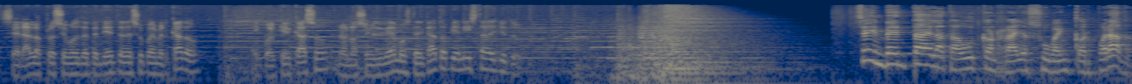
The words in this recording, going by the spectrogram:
¿Serán los próximos dependientes de supermercado? En cualquier caso, no nos olvidemos del gato pianista de YouTube. Se inventa el ataúd con rayos UVA incorporado.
